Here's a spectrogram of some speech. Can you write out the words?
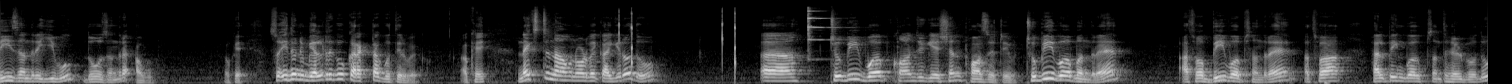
ದೀಸ್ ಅಂದರೆ ಇವು ದೋಸ್ ಅಂದರೆ ಅವು. ಓಕೆ ಸೊ ಇದು ನಿಮ್ಗೆಲ್ರಿಗೂ ಕರೆಕ್ಟಾಗಿ ಗೊತ್ತಿರಬೇಕು. ಓಕೆ ನೆಕ್ಸ್ಟ್ ನಾವು ನೋಡಬೇಕಾಗಿರೋದು to be verb conjugation positive to be verb ಅಂದರೆ, ಅಥವಾ ಬಿ ವರ್ಬ್ಸ್ ಅಂದರೆ, ಅಥವಾ ಹೆಲ್ಪಿಂಗ್ ವರ್ಬ್ಸ್ ಅಂತ ಹೇಳ್ಬೋದು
